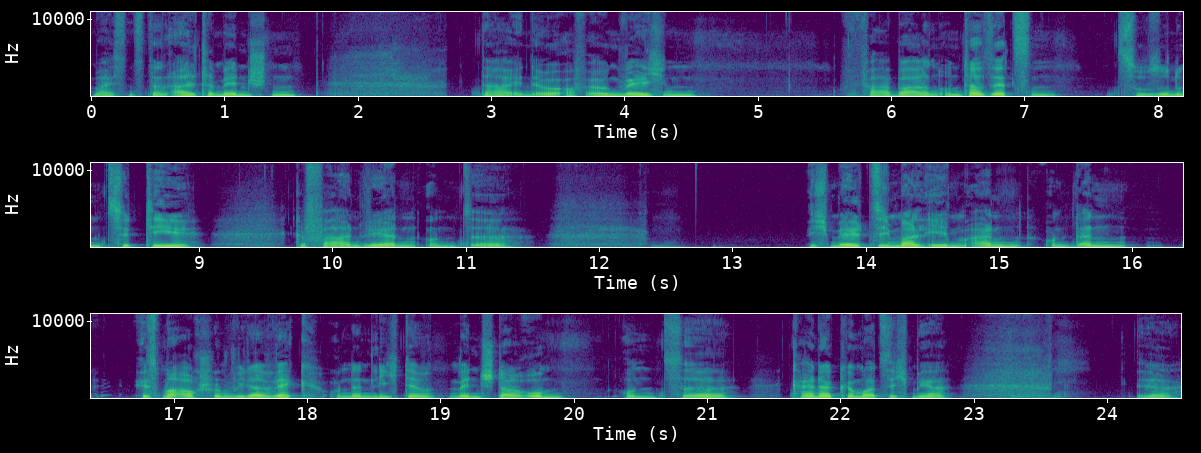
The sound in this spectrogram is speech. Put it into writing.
meistens dann alte Menschen, da in, auf irgendwelchen fahrbaren Untersätzen zu so einem CT gefahren werden und äh, ich melde sie mal eben an und dann ist man auch schon wieder weg und dann liegt der Mensch da rum und äh, keiner kümmert sich mehr. Der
